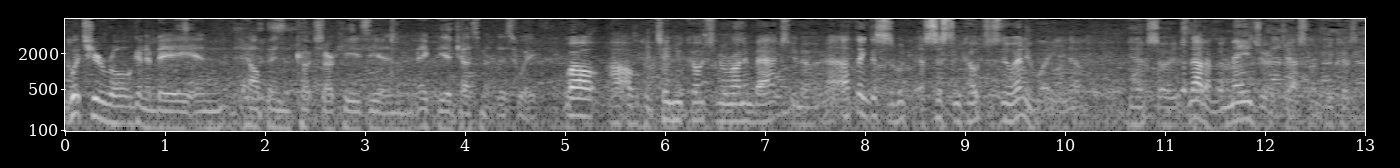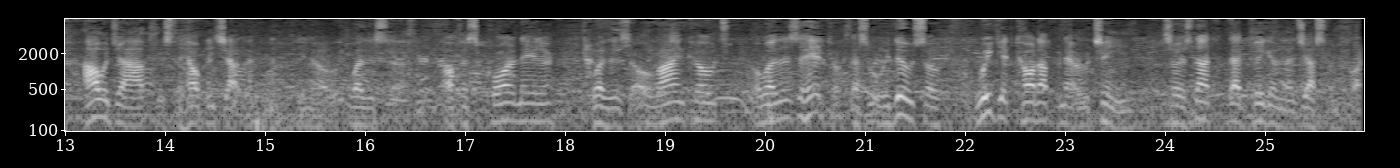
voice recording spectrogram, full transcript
What's your role going to be in helping Coach Sarkisian make the adjustment this week? Well, I will continue coaching the running backs. You know, I think this is what assistant coaches do anyway. You know, you know, so it's not a major adjustment because our job is to help each other. You know, whether it's an offensive coordinator, whether it's an O line coach, or whether it's a head coach. That's what we do. So we get caught up in that routine. So it's not that big of an adjustment for us.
